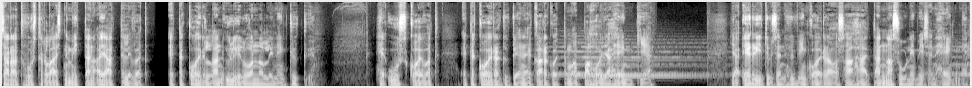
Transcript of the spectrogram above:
Zarathustralaiset nimittäin ajattelivat, että koirilla on yliluonnollinen kyky. He uskoivat, että koira kykenee karkoittamaan pahoja henkiä – ja erityisen hyvin koira osaa häätää nasunimisen hengen.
